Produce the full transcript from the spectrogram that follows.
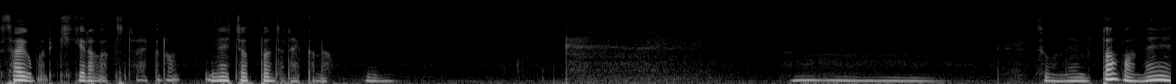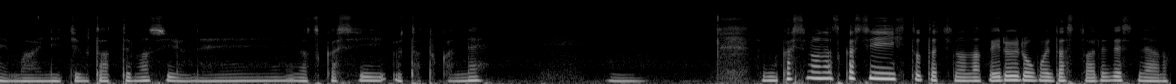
最後まで聞けなかったんじゃないかな。寝ちゃったんじゃないかな。うん。うん。そうね。歌はね毎日歌ってますよね。懐かしい歌とかね。うん。昔の懐かしい人たちのなんかいろいろ思い出すとあれですね。あの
